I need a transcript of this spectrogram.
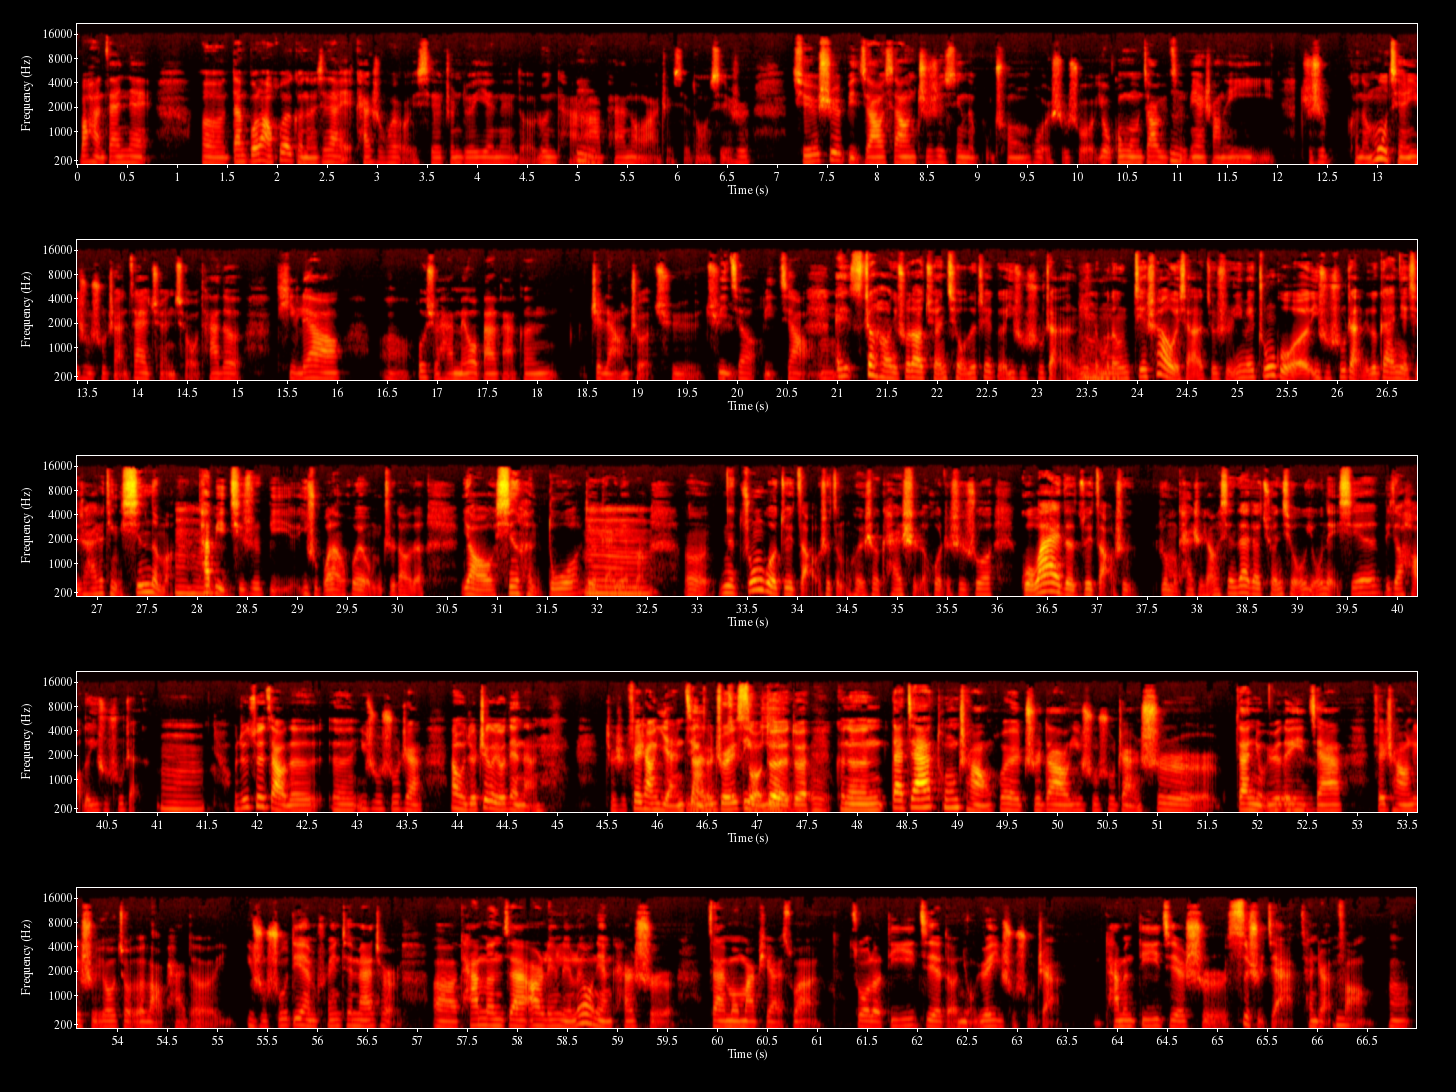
包含在内。呃，但博览会可能现在也开始会有一些针对业内的论坛啊、panel 啊这些东西，是其实是比较像知识性的补充，或者是说有公共教育层面上的意义。只是可能目前艺术书展在全球它的体量，嗯，或许还没有办法跟。这两者去比较比较，哎，正好你说到全球的这个艺术书展，你能不能介绍一下？就是因为中国艺术书展这个概念其实还是挺新的嘛，它比其实比艺术博览会我们知道的要新很多，这个概念嘛。嗯，那中国最早是怎么回事开始的？或者是说国外的最早是怎么开始？然后现在在全球有哪些比较好的艺术书展？嗯，我觉得最早的嗯艺术书展，那我觉得这个有点难。就是非常严谨的追溯，对对对，可能大家通常会知道艺术书展是在纽约的一家非常历史悠久的老牌的艺术书店 Printed Matter，呃，他们在二零零六年开始在 MoMA PS One 做了第一届的纽约艺术书展，他们第一届是四十家参展方，嗯，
